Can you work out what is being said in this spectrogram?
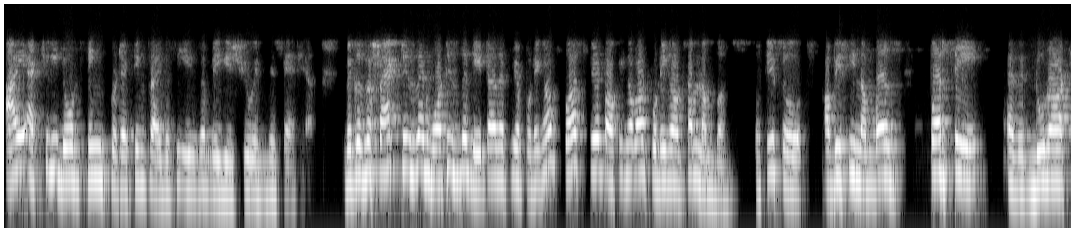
I actually don't think protecting privacy is a big issue in this area. Because the fact is that what is the data that we are putting out? First, we are talking about putting out some numbers. Okay, so obviously, numbers per se, as it do not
